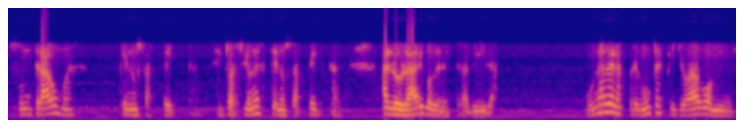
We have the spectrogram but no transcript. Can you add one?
Son traumas que nos afectan, situaciones que nos afectan a lo largo de nuestra vida. Una de las preguntas que yo hago a, mis,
